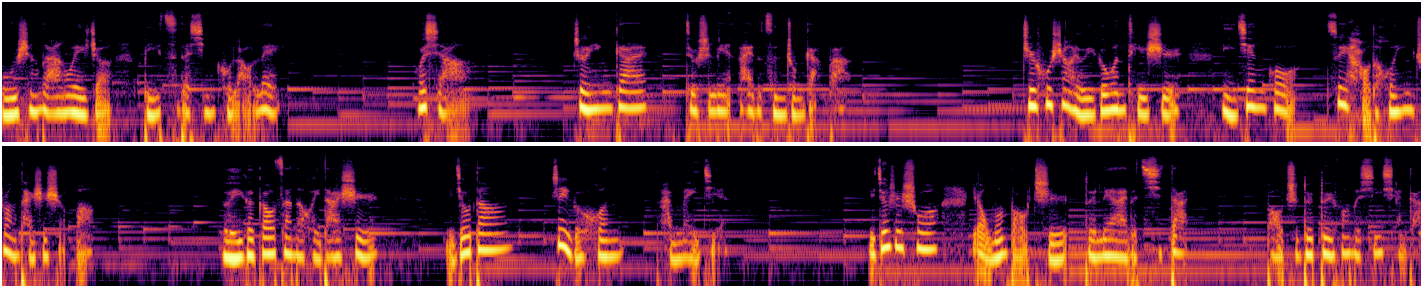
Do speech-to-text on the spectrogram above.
无声的安慰着彼此的辛苦劳累。我想，这应该就是恋爱的尊重感吧。知乎上有一个问题是：你见过最好的婚姻状态是什么？有一个高赞的回答是：你就当。这个婚还没结，也就是说，让我们保持对恋爱的期待，保持对对方的新鲜感。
